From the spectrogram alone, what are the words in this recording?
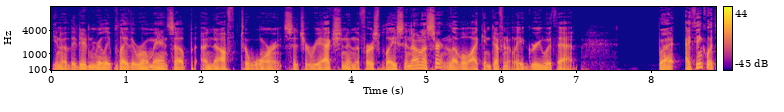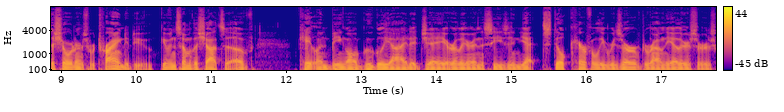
you know, they didn't really play the romance up enough to warrant such a reaction in the first place. And on a certain level, I can definitely agree with that. But I think what the showrunners were trying to do, given some of the shots of Caitlin being all googly eyed at Jay earlier in the season, yet still carefully reserved around the others, or as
